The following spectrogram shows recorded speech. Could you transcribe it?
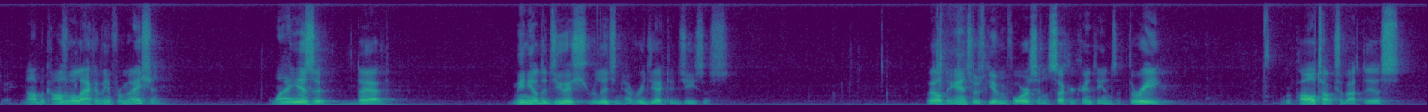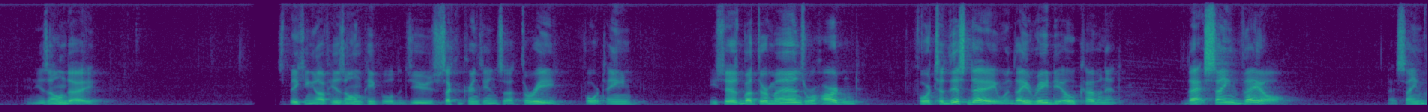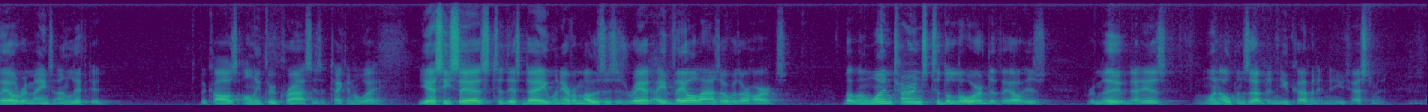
okay? not because of a lack of information. Why is it that many of the Jewish religion have rejected Jesus? Well, the answer is given for us in 2 Corinthians 3, where Paul talks about this in his own day, speaking of his own people, the Jews. 2 Corinthians uh, 3 14, he says, But their minds were hardened, for to this day, when they read the Old Covenant, that same veil, that same veil remains unlifted because only through Christ is it taken away. Yes, he says, to this day, whenever Moses is read, a veil lies over their hearts. But when one turns to the Lord, the veil is removed. That is, when one opens up the new covenant, the New Testament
